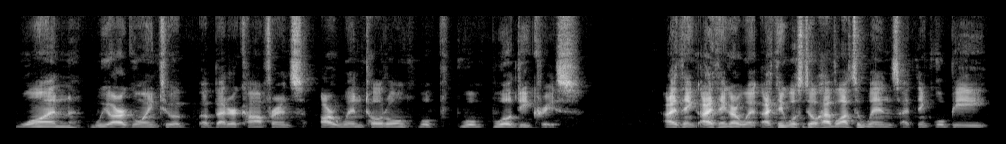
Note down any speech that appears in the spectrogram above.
One, we are going to a, a better conference. Our win total will will will decrease. I think I think our win. I think we'll still have lots of wins. I think we'll be.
